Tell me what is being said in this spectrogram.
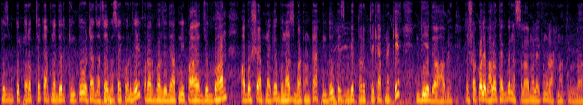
ফেসবুকের তরফ থেকে আপনাদের কিন্তু ওটা যাচাই বাছাই করবে। করার পর যদি আপনি পাওয়ার যোগ্য হন, অবশ্যই আপনাকে বোনাস বাটনটা কিন্তু ফেসবুকের তরফ থেকে আপনাকে দিয়ে দেওয়া হবে। তো সকলে ভালো থাকবেন। আসসালামু আলাইকুম রহমতুল্লাহ।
